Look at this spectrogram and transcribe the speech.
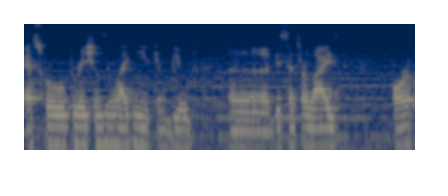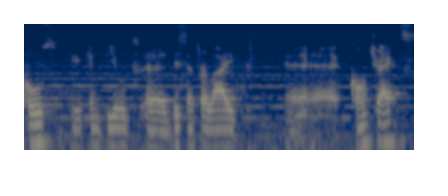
escrow operations in Lightning, you can build uh, decentralized oracles, you can build uh, decentralized uh, contracts.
